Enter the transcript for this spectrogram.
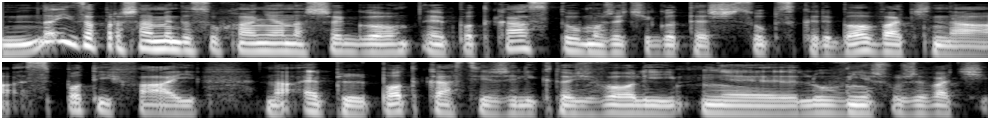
No i zapraszamy do słuchania naszego e, podcastu. Możecie go też subskrybować na Spotify, na Apple Podcast, jeżeli ktoś woli e, również używać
